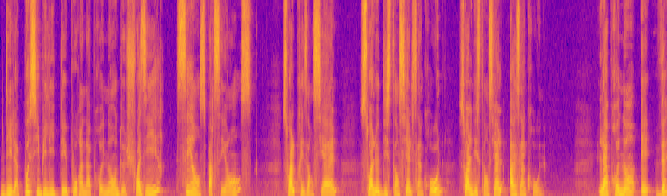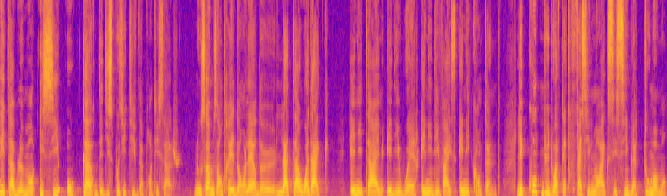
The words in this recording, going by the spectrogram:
dit la possibilité pour un apprenant de choisir, séance par séance, soit le présentiel, soit le distanciel synchrone, soit le distanciel asynchrone. L'apprenant est véritablement ici au cœur des dispositifs d'apprentissage. Nous sommes entrés dans l'ère de l'ATA WADAC, Anytime, Anywhere, Any Device, Any Content. Les contenus doivent être facilement accessibles à tout moment,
